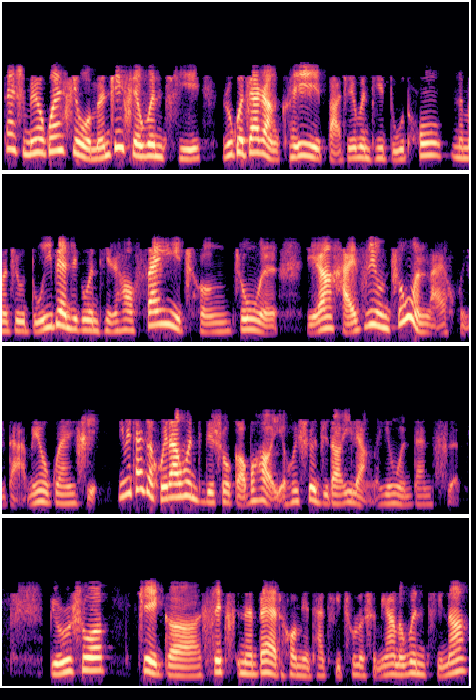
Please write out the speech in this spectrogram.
但是没有关系，我们这些问题，如果家长可以把这些问题读通，那么就读一遍这个问题，然后翻译成中文，也让孩子用中文来回答，没有关系，因为他在回答问题的时候，搞不好也会涉及到一两个英文单词。比如说这个 six in the bed 后面他提出了什么样的问题呢？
